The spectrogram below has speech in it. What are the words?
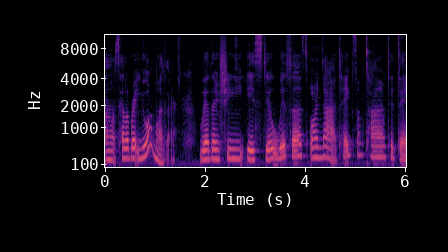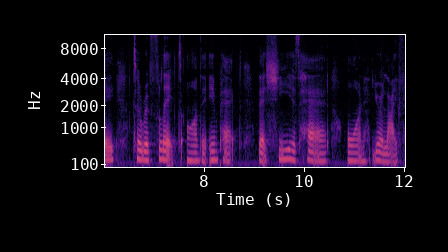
uh, celebrate your mother whether she is still with us or not. Take some time today to reflect on the impact that she has had on your life.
